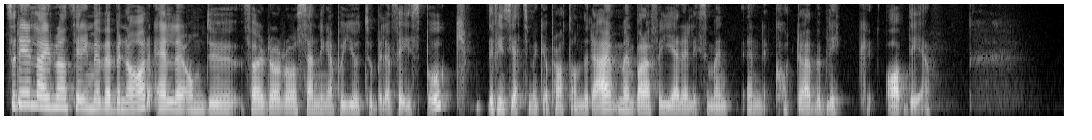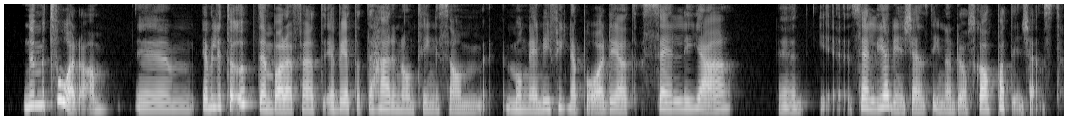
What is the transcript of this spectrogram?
Så det är en live-lansering med webbinar eller om du föredrar då sändningar på Youtube eller Facebook. Det finns jättemycket att prata om det där, men bara för att ge dig liksom en, en kort överblick av det. Nummer två då. Ehm, jag ville ta upp den bara för att jag vet att det här är någonting som många är nyfikna på. Det är att sälja, Eh, sälja din tjänst innan du har skapat din tjänst.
